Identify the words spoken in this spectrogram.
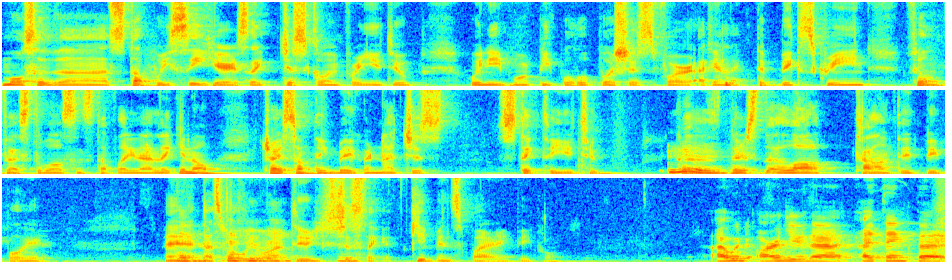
most of the stuff we see here is like just going for YouTube. We need more people who pushes for again like the big screen film festivals and stuff like that. Like you know, try something bigger, not just stick to YouTube because hmm. there's a lot of talented people here, and Yeah, that's what we want to do. It's just like keep inspiring people. I would argue that I think that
